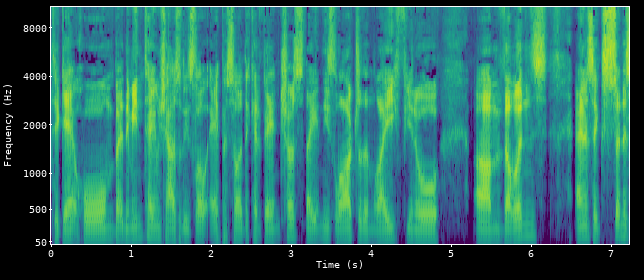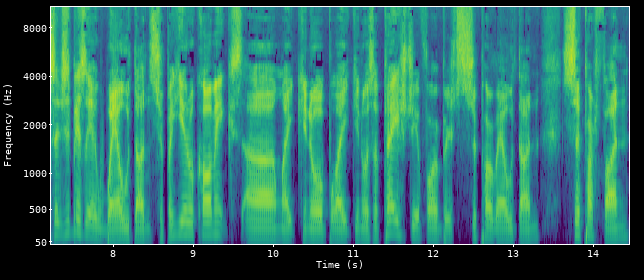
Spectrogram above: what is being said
to get home, but in the meantime, she has all these little episodic adventures fighting these larger than life, you know, um, villains. And it's like, and it's just basically a well done superhero comics. Um, like you know, like you know, it's a pretty straightforward, but it's super well done, super fun.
